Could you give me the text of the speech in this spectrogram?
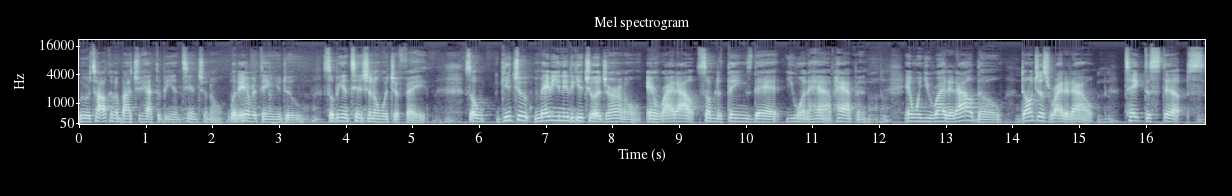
We were talking about you have to be intentional with everything you do. So be intentional with your faith. So get you maybe you need to get you a journal and mm-hmm. write out some of the things that you want to have happen. Mm-hmm. And when you write it out though, mm-hmm. don't just write it out. Take the steps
